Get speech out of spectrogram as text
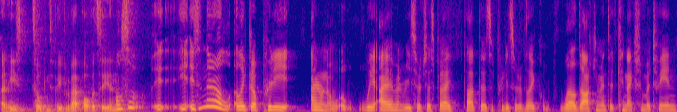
and he's talking to people about poverty and Also, isn't there a, like a pretty I don't know. We I haven't researched this, but I thought there's a pretty sort of like well documented connection between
